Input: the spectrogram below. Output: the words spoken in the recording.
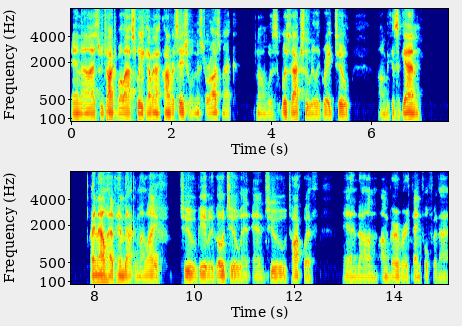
And uh, as we talked about last week, having that conversation with Mr. Rosmek uh, was was actually really great too, um, because again, I now have him back in my life to be able to go to and, and to talk with and um, I'm very very thankful for that.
